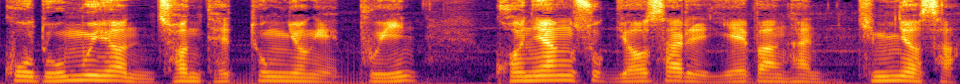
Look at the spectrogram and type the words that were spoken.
고 노무현 전 대통령의 부인 권양숙 여사를 예방한 김 여사.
